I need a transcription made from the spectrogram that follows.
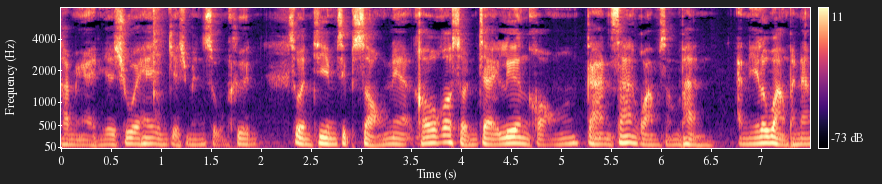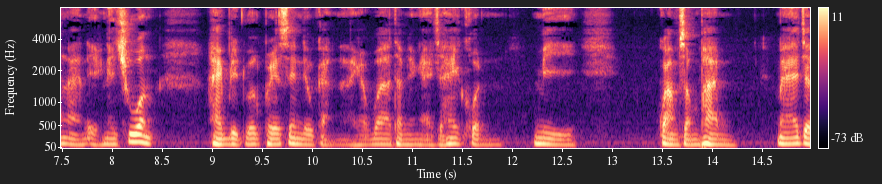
ทำยังไงที่จะช่วยให้ engagement สูงขึ้น ส่วนทีม 12 เนี่ยเขาก็สนใจเรื่องของการสร้างความสัมพันธ์ อันนี้ระหว่างพนักงงานเองในช่วง hybrid workplace เช่นเดียวกันนะครับ ว่าทำยังไงจะให้คนมีความสัมพันธ์ แม้จะ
